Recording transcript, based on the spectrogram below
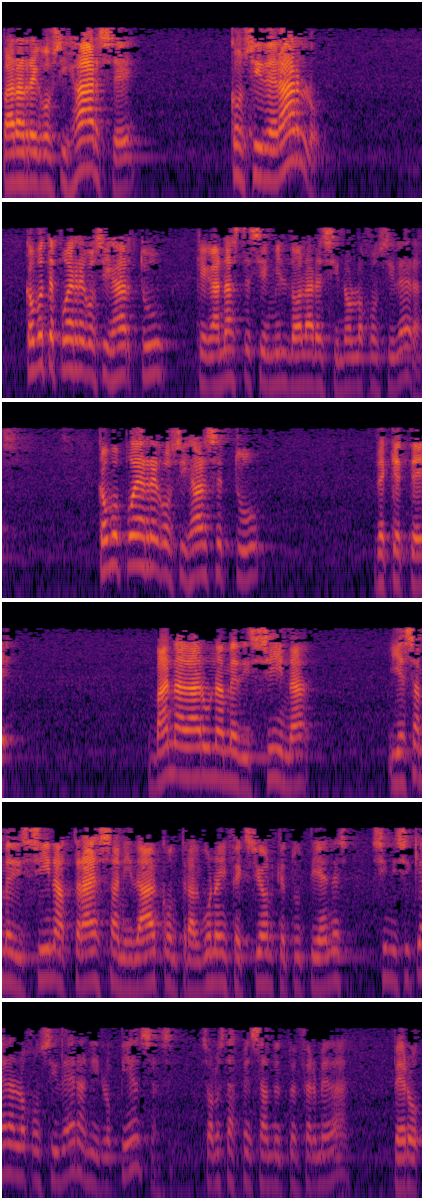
para regocijarse considerarlo. ¿Cómo te puedes regocijar tú que ganaste cien mil dólares si no lo consideras? ¿Cómo puedes regocijarse tú de que te van a dar una medicina y esa medicina trae sanidad contra alguna infección que tú tienes si ni siquiera lo consideras ni lo piensas? Solo estás pensando en tu enfermedad. Pero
